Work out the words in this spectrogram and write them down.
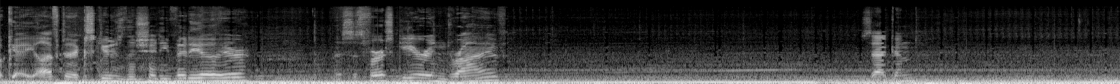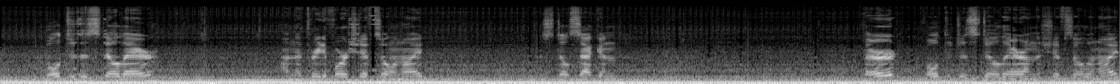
Okay, you'll have to excuse the shitty video here. This is first gear in drive. Second. Voltage is still there on the 3 to 4 shift solenoid. Still second. Third, voltage is still there on the shift solenoid.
